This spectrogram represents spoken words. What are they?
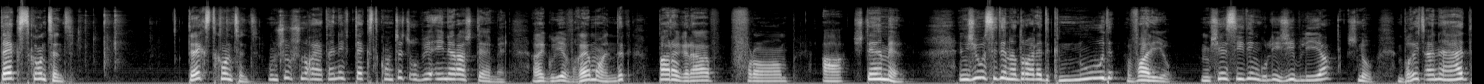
text content text content ونشوف شنو غيعطيني في text content وباين راه HTML غيقول لي vraiment عندك paragraph from a HTML نجيو سيدي نهضروا على ديك node value نمشي سيدي نقول ليه جيب لي شنو؟ بغيت أنا هاد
